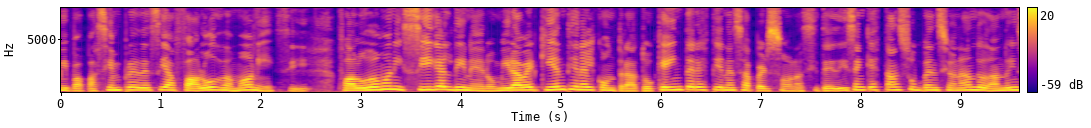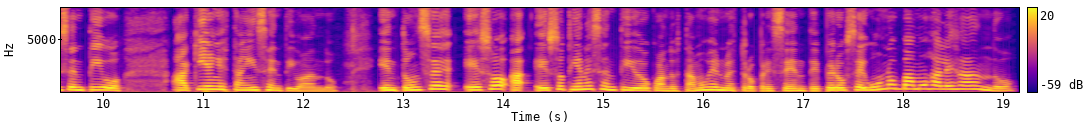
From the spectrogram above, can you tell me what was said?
Mi papá siempre decía, follow the money. Sí. Follow the money, sigue el dinero, mira a ver quién tiene el contrato, qué interés tiene esa persona. Si te dicen que están subvencionando, dando incentivos, ¿a quién están incentivando? Entonces, eso, eso tiene sentido cuando estamos en nuestro presente, pero según nos vamos alejando,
